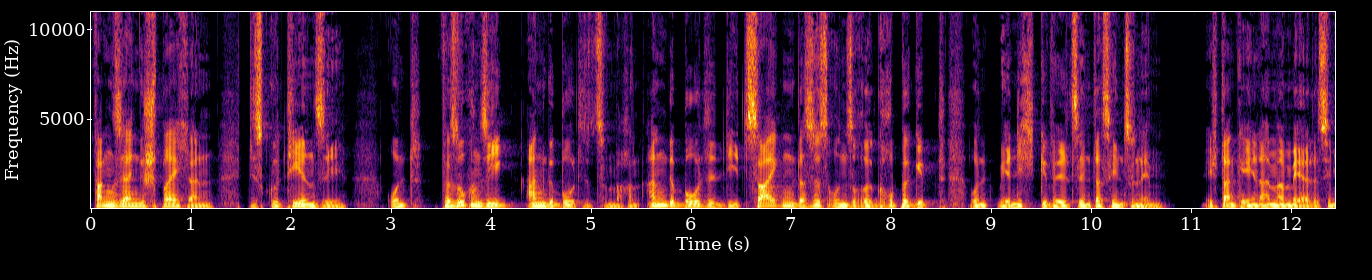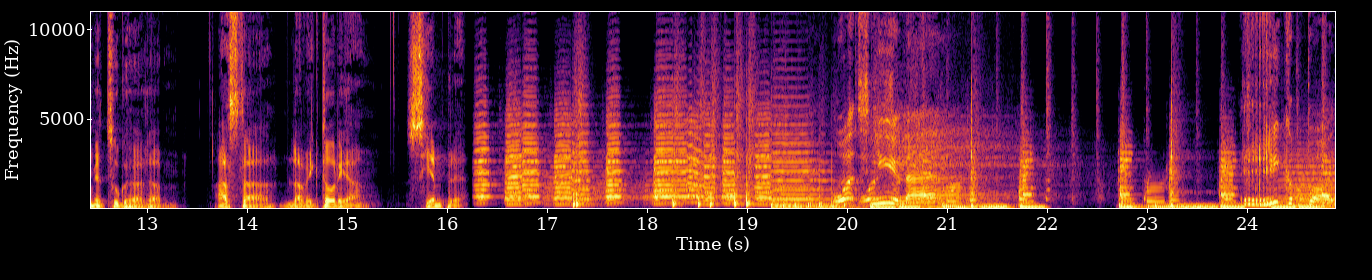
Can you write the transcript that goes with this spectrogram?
Fangen Sie ein Gespräch an, diskutieren Sie und versuchen Sie Angebote zu machen. Angebote, die zeigen, dass es unsere Gruppe gibt und wir nicht gewillt sind, das hinzunehmen. Ich danke Ihnen einmal mehr, dass Sie mir zugehört haben. Hasta la victoria. Siempre. What's new, man? Рикопод.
